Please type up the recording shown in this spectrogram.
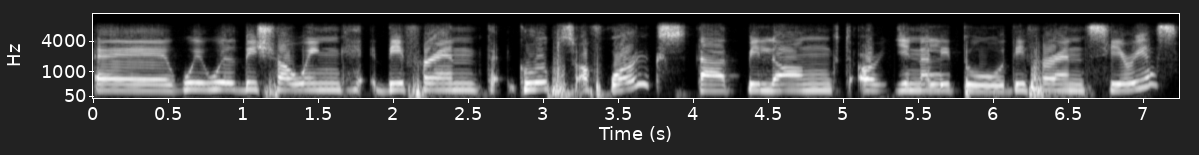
uh, we will be showing different groups of works that belonged originally to different series.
